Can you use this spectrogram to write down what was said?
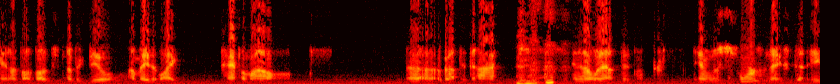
And I thought, oh, it's no big deal. I made it like half a mile uh, about to die. and I went out and, and was sore the next day.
